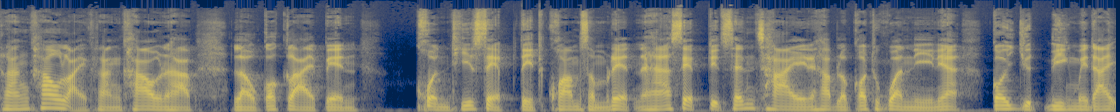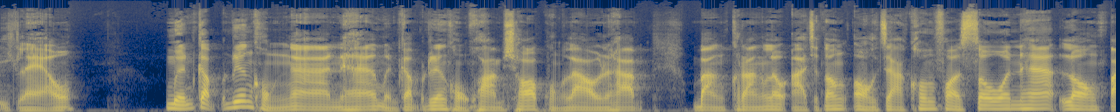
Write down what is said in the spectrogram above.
ครั้งเข้าหลายครั้งเข้านะครับ เราก็กลายเป็นคนที่เสพติดความสำเร็จนะฮะเสพติดเส้นชัยนะครับ แล้วก็ทุกวันนี้เนี่ยก็หยุดวิ่งไม่ได้อีกแล้ว เหมือนกับเรื่องของงานนะฮะเหมือนกับเรื่องของความชอบของเรานะครับ บางครั้งเราอาจจะต้องออกจากคอมฟอร์ทโซนนะฮะลองไป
